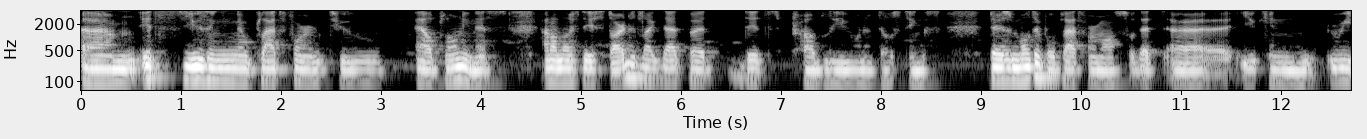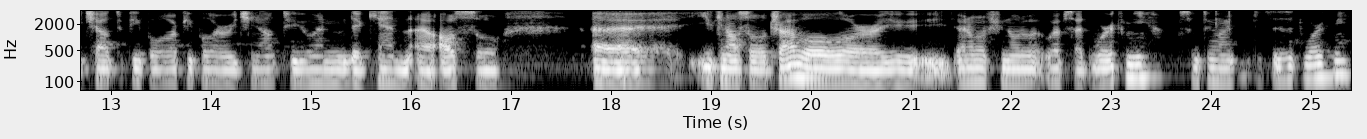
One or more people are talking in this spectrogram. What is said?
Um, it's using a platform to help loneliness. I don't know if they started like that but it's probably one of those things. There's multiple platform also that uh, you can reach out to people or people are reaching out to you and they can uh, also uh, you can also travel or you i don't know if you know the website work me something like is it work me?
